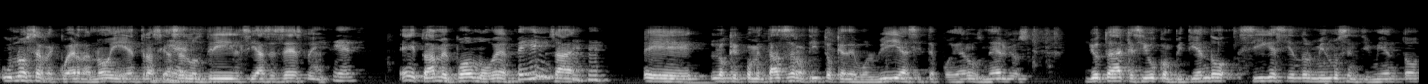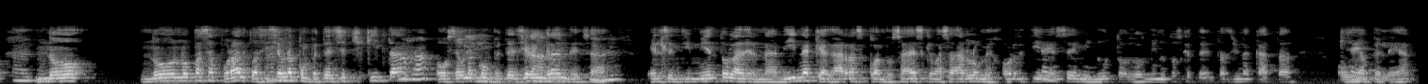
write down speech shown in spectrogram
uno se recuerda, ¿no? Y entras y Así haces es. los drills y haces esto y, Así es. hey, todavía me puedo mover. Sí. O sea, eh, lo que comentabas hace ratito, que devolvías y te podían los nervios. Yo todavía que sigo compitiendo, sigue siendo el mismo sentimiento. No, no, no pasa por alto. Así sea una competencia chiquita o sea una competencia bien grande. grande. O sea, el sentimiento, la adrenalina que agarras cuando sabes que vas a dar lo mejor de ti en ese minuto, dos minutos que te entras de una cata o Sí. una pelea.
